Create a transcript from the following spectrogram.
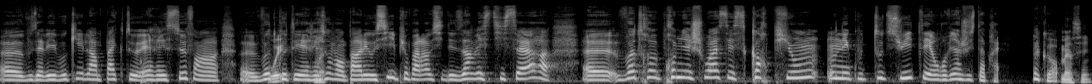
vous avez évoqué l'impact RSE, enfin, votre côté RSE, on va en parler aussi. Et puis on parlera aussi des investisseurs euh, votre premier choix, c'est Scorpion. On écoute tout de suite et on revient juste après. D'accord, merci.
